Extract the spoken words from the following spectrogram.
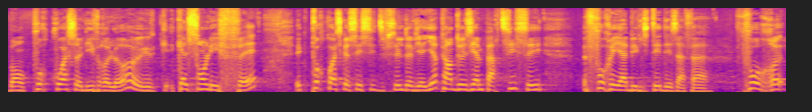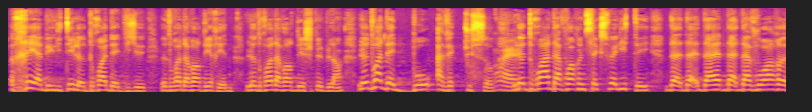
bon, pourquoi ce livre-là, euh, qu- quels sont les faits, et pourquoi est-ce que c'est si difficile de vieillir? Puis en deuxième partie, c'est, faut réhabiliter des affaires re- réhabiliter le droit d'être vieux, le droit d'avoir des rides, le droit d'avoir des cheveux blancs, le droit d'être beau avec tout ça, Ouais. le droit d'avoir une sexualité, d'a- d'a- d'a- d'avoir, euh,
